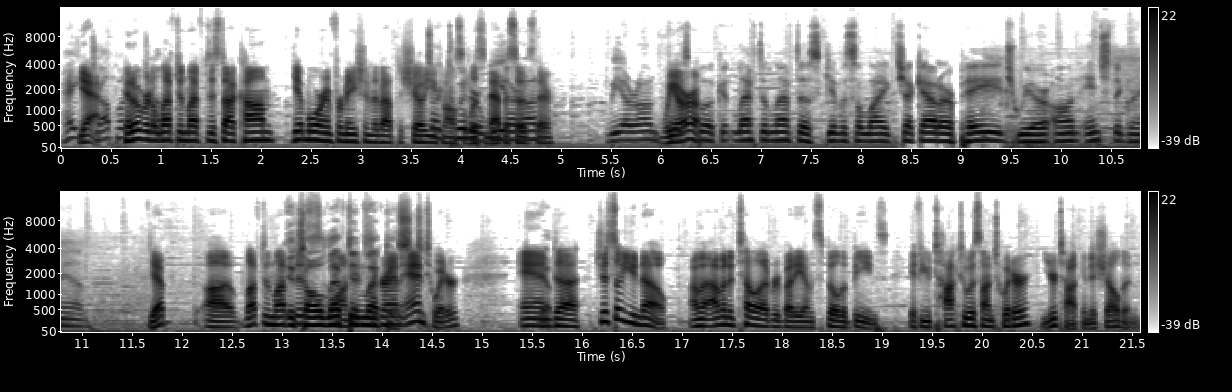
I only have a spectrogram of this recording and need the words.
Hey, yeah, drop a- head over to drop- leftandleftist.com. Get more information about the show. What's you can also Twitter? listen to We episodes on- there. We are on We are- Facebook at Left and Leftist. Give us a like. Check out our page. We are on Instagram. Yep. Uh, left and leftist It's all Left on and Instagram Leftist. and Twitter. And uh, just so you know, I'm, I'm going to tell everybody I'm spill the beans. If you talk to us on Twitter, you're talking to Sheldon.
